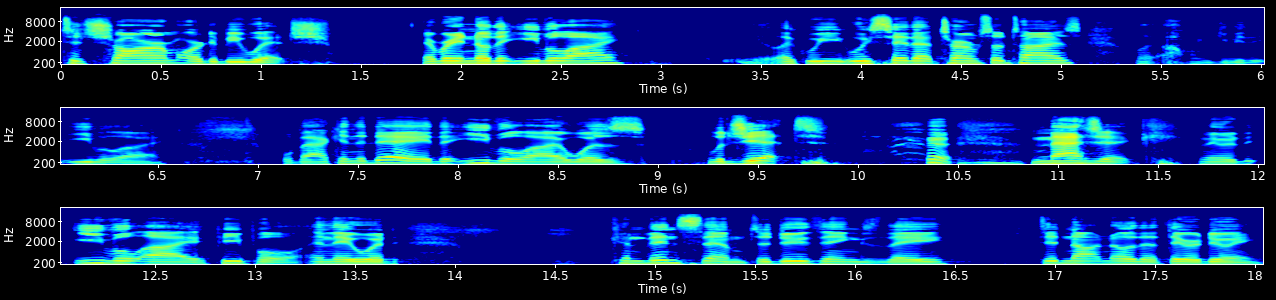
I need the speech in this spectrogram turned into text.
to charm or to bewitch. Everybody know the evil eye? Like we, we say that term sometimes. Like, oh, I'm going to give you the evil eye. Well, back in the day, the evil eye was legit magic. And they would evil eye people, and they would convince them to do things they did not know that they were doing.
